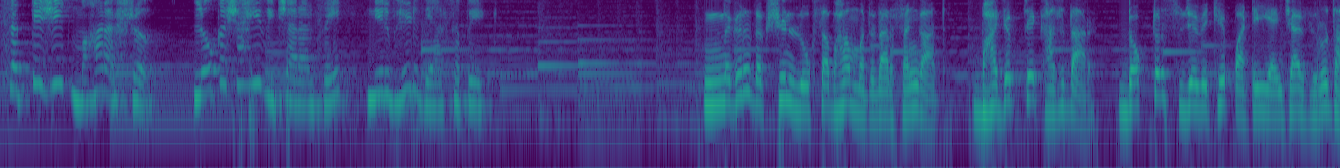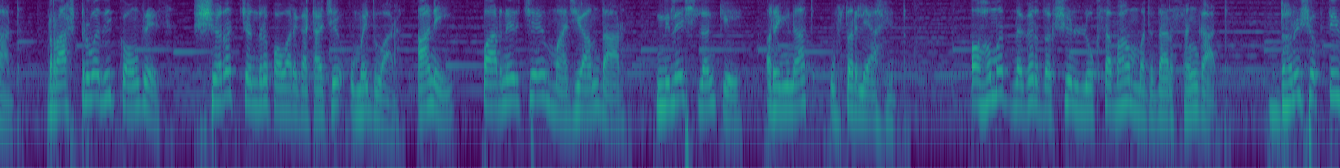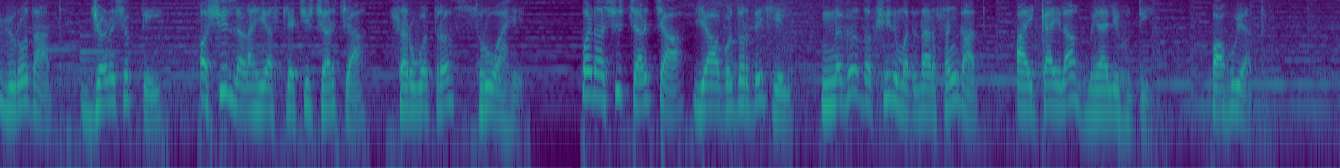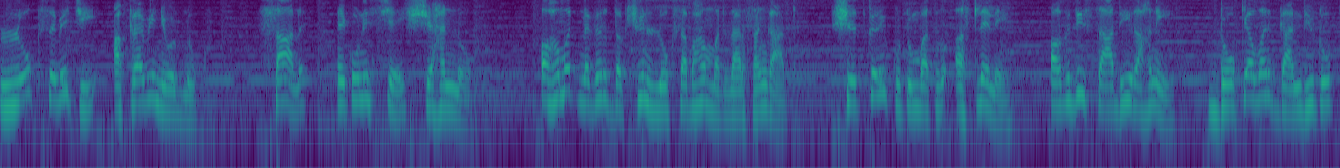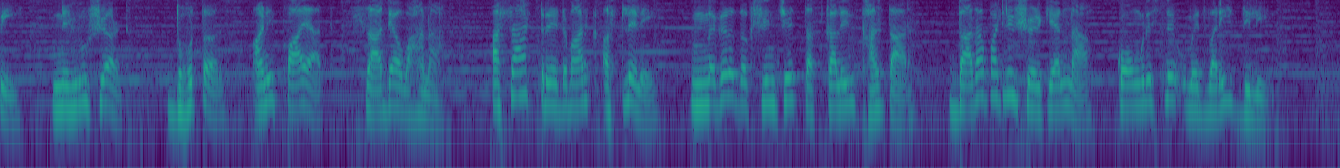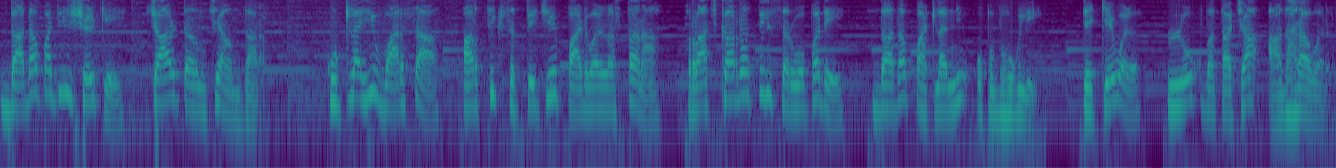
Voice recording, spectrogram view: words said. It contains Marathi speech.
सत्यजित महाराष्ट्र लोकशाही विचारांचे निर्भीड व्यासपीठ. नगर दक्षिण लोकसभा मतदारसंघात भाजपचे खासदार डॉक्टर सुजय विखे पाटील यांच्या विरोधात राष्ट्रवादी काँग्रेस शरदचंद्र पवार गटाचे उमेदवार आणि पारनेरचे माजी आमदार निलेश लंके रिंगणात उतरले आहेत. अहमदनगर दक्षिण लोकसभा मतदारसंघात धनशक्ती विरोधात जनशक्ती अशी लढाई असल्याची चर्चा सर्वत्र सुरू आहे. पण अशी चर्चा या अगोदर देखील नगर दक्षिण मतदारसंघात ऐकायला मिळाली होती. पाहुयात. लोकसभेची अकरावी निवडणूक साल एकोणीसशे शहाण्णव. अहमदनगर दक्षिण लोकसभा मतदारसंघात शेतकरी कुटुंबातून असलेले अगदी साधी राहणी डोक्यावर गांधी टोपी नेहरू शर्ट धोतर आणि पायात साध्या वाहना असा ट्रेडमार्क असलेले नगर दक्षिणचे तत्कालीन खासदार दादा पाटील शेळके यांना काँग्रेसने उमेदवारी दिली. दादा पाटील शेळके चार टर्मचे आमदार. कुठलाही वारसा आर्थिक सत्तेचे पाडवळ नसताना राजकारणातील सर्व पदे दादा पाटलांनी उपभोगली. ते केवळ लोकमताच्या आधारावर.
